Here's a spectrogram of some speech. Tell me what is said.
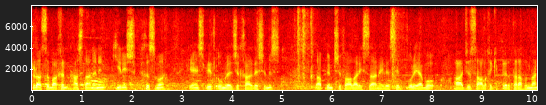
Şurası bakın hastanenin giriş kısmı. Genç bir umreci kardeşimiz. Rabbim şifalar ihsan eylesin. Buraya bu acil sağlık ekipleri tarafından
